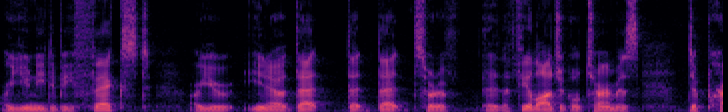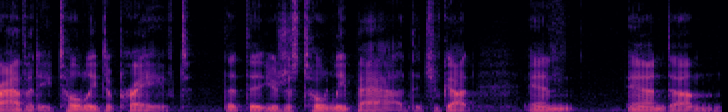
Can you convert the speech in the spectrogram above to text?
or you need to be fixed or you you know that that that sort of a theological term is depravity, totally depraved, that, that you're just totally bad, that you've got, and, and um,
